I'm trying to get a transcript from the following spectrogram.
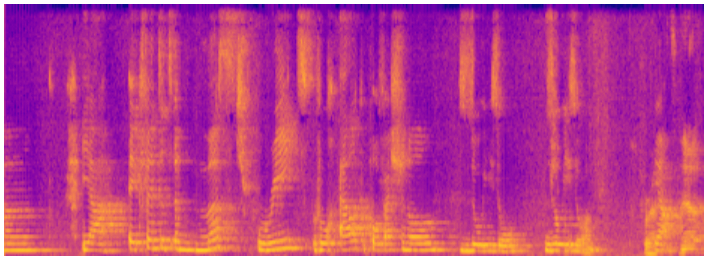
Um, ja, ik vind het een must read voor elke professional sowieso. Sowieso. Ja. ja.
